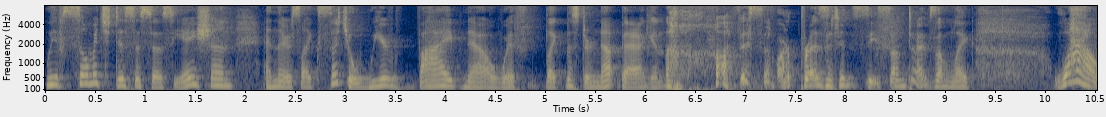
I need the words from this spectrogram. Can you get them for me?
we have so much disassociation, and there's like such a weird vibe now with like Mr. Nutbag in the office of our presidency. Sometimes I'm like, wow,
